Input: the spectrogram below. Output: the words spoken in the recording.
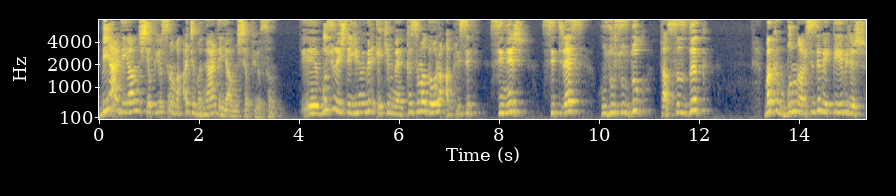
Bir yerde yanlış yapıyorsun ama acaba nerede yanlış yapıyorsun? Ee, bu süreçte 21 Ekim ve Kasım'a doğru agresif, sinir, stres, huzursuzluk, tatsızlık. Bakın bunlar sizi bekleyebilir.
